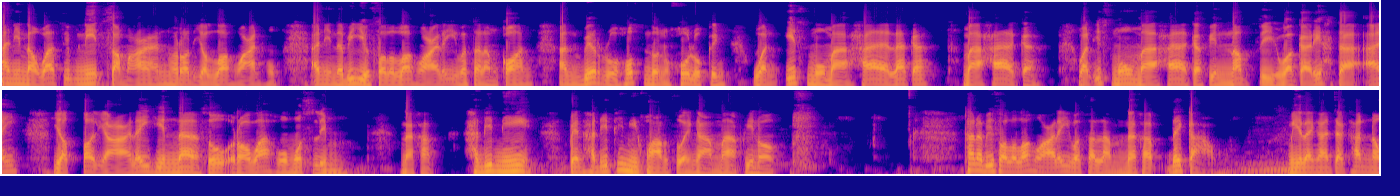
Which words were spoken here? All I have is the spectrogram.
عن النواس بن سمعان رضي الله عنه عن النبي صلى الله عليه وسلم قال البر حسن الخلق والإثم ما حالك ما حاك والإثم ما حاك في النفس وكرهت أن يطلع عليه الناس رواه مسلم นะครับฮะดิษนี้เป็นฮะดิษที่มีความสวยงามมากพี่น้อง ท่านนบีสุลต่านละฮ์อะลัยฮิวะสัลลัมนะครับได้กล่าว มีรายงานจากท่านนา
